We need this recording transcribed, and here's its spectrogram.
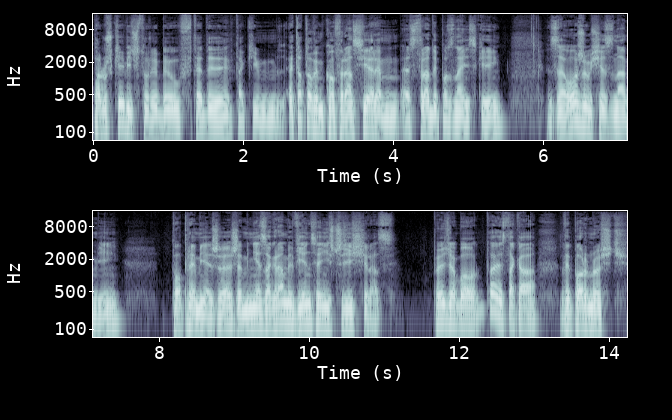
Paluszkiewicz, który był wtedy takim etatowym konferencjerem Estrady Poznańskiej, założył się z nami po premierze, że my nie zagramy więcej niż 30 razy. Powiedział, bo to jest taka wyporność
